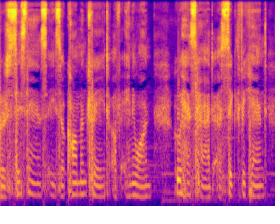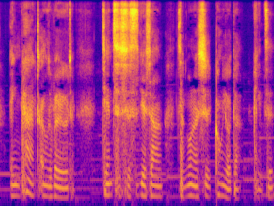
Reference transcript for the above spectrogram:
Persistence is a common trait of anyone who has had a significant impact on the world. 坚持是世界上成功人士共有的品质。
